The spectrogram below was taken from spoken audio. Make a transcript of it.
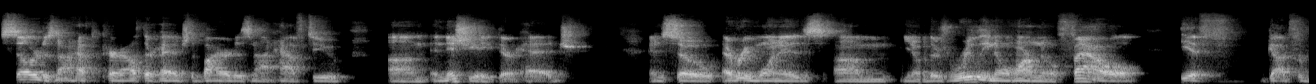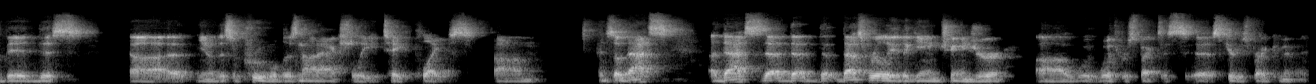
seller does not have to pair out their hedge. The buyer does not have to um, initiate their hedge. And so everyone is, um, you know, there's really no harm, no foul if, God forbid, this, uh, you know, this approval does not actually take place. Um, and so that's that's that, that, that, that's really the game changer uh, with, with, respect to uh, security spread commitment.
